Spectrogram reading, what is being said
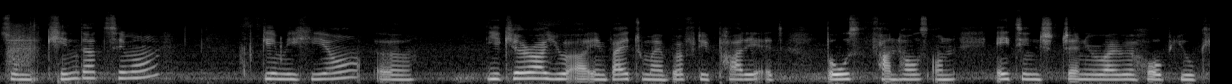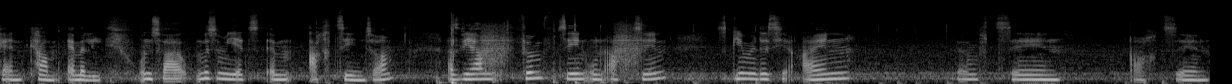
zum Kinderzimmer. Gehen wir hier. Äh, Dear Kira, you are invited to my birthday party at Bo's Funhouse on 18th January. Hope you can come, Emily. Und zwar müssen wir jetzt im 18. Also wir haben 15 und 18. Jetzt geben wir das hier ein. 15, 18.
